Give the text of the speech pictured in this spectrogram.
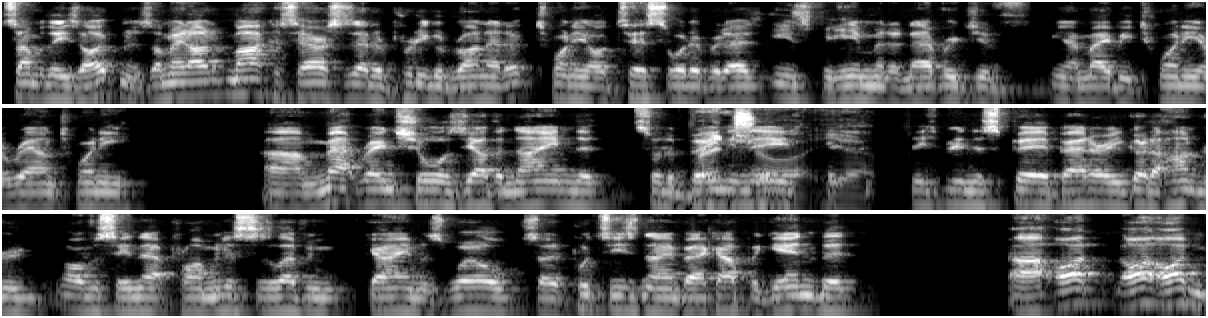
some of these openers. I mean, Marcus Harris has had a pretty good run at it, 20 odd tests or whatever it is for him at an average of, you know, maybe 20, around 20. Um, Matt Renshaw is the other name that sort of been Renshaw, in there. Yeah. He's been the spare batter. He got 100, obviously, in that Prime Minister's 11 game as well. So it puts his name back up again. But uh, I, I,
